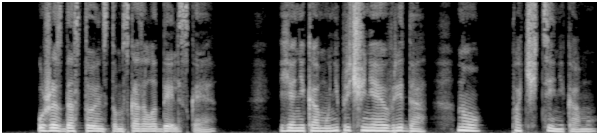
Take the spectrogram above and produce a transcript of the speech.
— уже с достоинством сказала Дельская. «Я никому не причиняю вреда. Ну, почти никому.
